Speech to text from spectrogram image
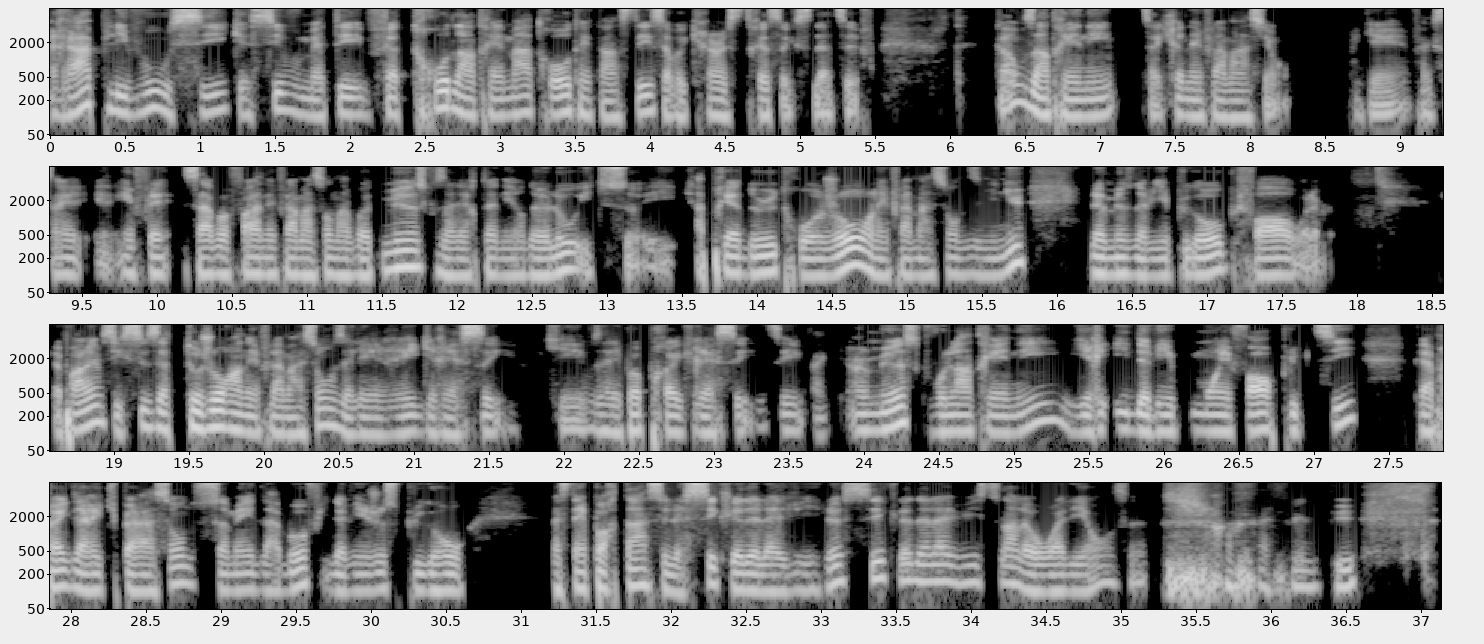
rappelez-vous aussi que si vous mettez, vous faites trop de l'entraînement à trop haute intensité, ça va créer un stress oxydatif. Quand vous entraînez, ça crée de l'inflammation. Ça, va faire l'inflammation dans votre muscle, vous allez retenir de l'eau et tout ça. Et après deux, trois jours, l'inflammation diminue, le muscle devient plus gros, plus fort, whatever. Le problème, c'est que si vous êtes toujours en inflammation, vous allez régresser. Vous n'allez pas progresser. un muscle, vous l'entraînez, il, devient moins fort, plus petit. Puis après, avec la récupération du sommeil de la bouffe, il devient juste plus gros. Mais c'est important, c'est le cycle de la vie. Le cycle de la vie, c'est dans le Roi Lion, ça. Je ne plus.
